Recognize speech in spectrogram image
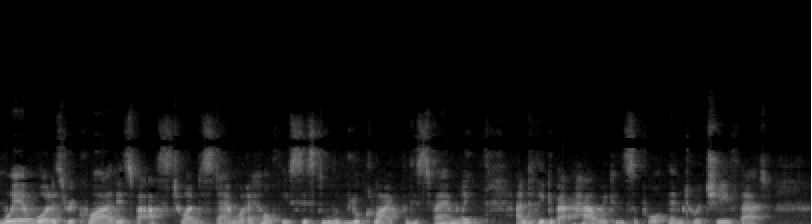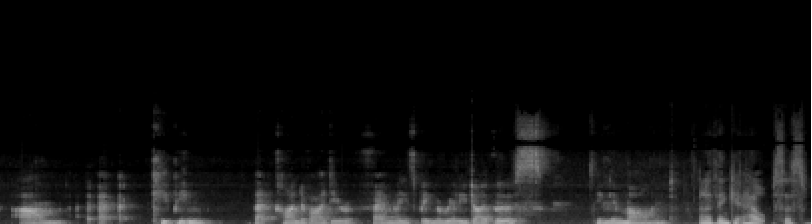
where what is required is for us to understand what a healthy system would look like for this family and to think about how we can support them to achieve that, um, keeping that kind of idea of family as being a really diverse thing in mind. And I think it helps us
